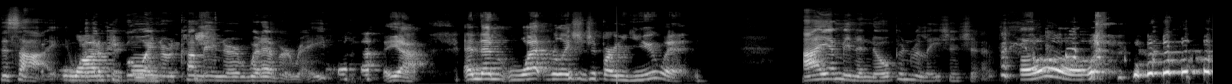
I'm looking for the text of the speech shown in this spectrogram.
decide A lot of people going or coming or whatever, right? Yeah. And then what relationship are you in? I am in an open relationship. Oh,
